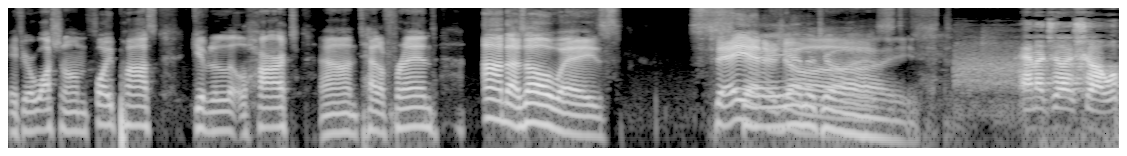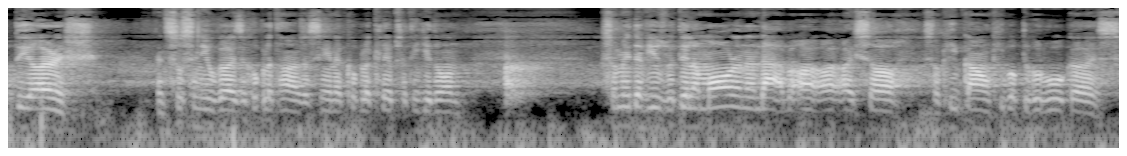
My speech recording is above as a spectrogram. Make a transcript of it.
If you're watching on Fight Pass, give it a little heart and tell a friend. And as always, Stay, energized. energized. Energize show, up the Irish. Been sussing you guys a couple of times. I've seen a couple of clips. I think you done some interviews with Dylan Moran and that I, I, I saw. So keep going, keep up the good work, guys.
